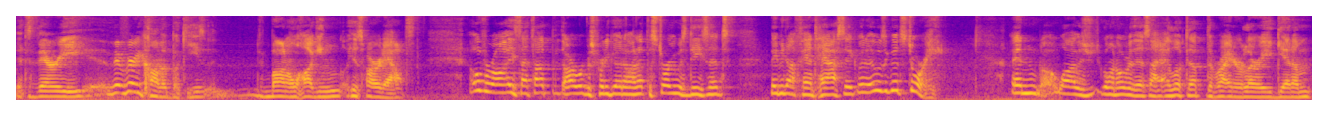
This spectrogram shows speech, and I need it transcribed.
It's very, very comic booky. He's monologuing his heart out. Overall, I thought the artwork was pretty good on it. The story was decent. Maybe not fantastic, but it was a good story. And while I was going over this, I, I looked up the writer Larry Gedham.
